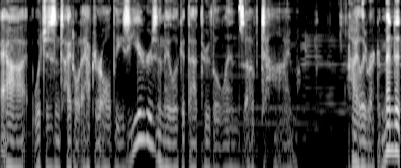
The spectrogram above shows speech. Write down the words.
Uh, which is entitled After All These Years, and they look at that through the lens of time. Highly recommend it.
